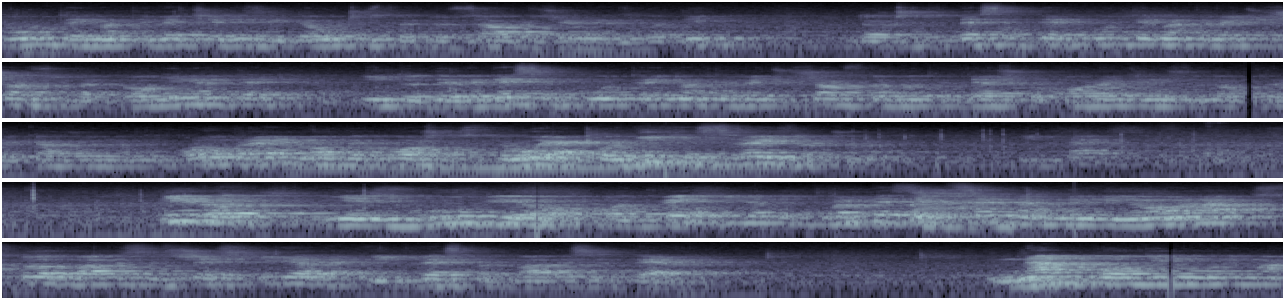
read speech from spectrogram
puta, imate veći rizik da učestvujete u saobraćajnoj nezgodi, do 45 puta imate veću šansu da poginete i do 90 puta imate veću šansu da budete teško povređeni, što doktori kažu imate. Ovo vreme ovde košta struja, kod njih je sve izračunato. Pirot je izgubio od 2027 miliona 126 hiljada i 220 evra. Na poginulima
